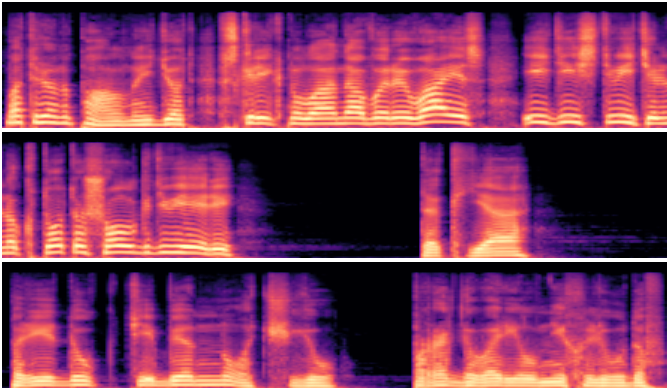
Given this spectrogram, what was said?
«Матрена Павловна идет!» — вскрикнула она, вырываясь, и действительно кто-то шел к двери. «Так я приду к тебе ночью», — проговорил Нехлюдов.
